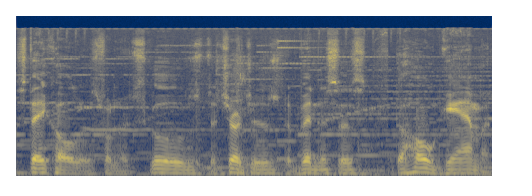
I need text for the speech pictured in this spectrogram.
stakeholders, from the schools, the churches, the businesses, the whole gamut.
